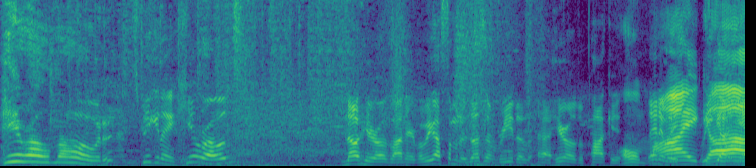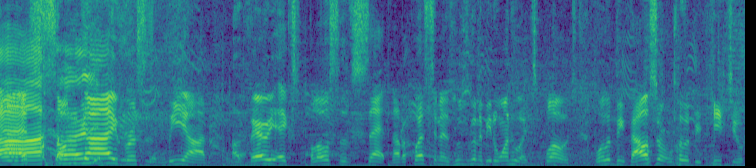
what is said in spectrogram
Hero mode. Speaking of heroes, no heroes on here, but we got someone who doesn't read a, a hero to pocket. Oh Anyway, my we Got, yeah, Sumgai versus Leon. A very explosive set. Now the question is, who's going to be the one who explodes? Will it be Bowser or will it be Pichu?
